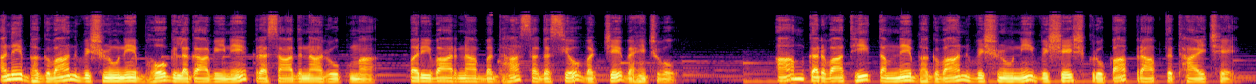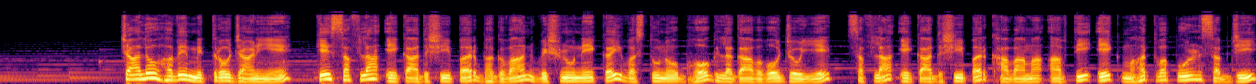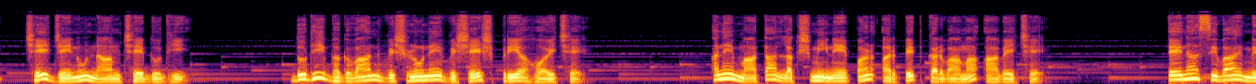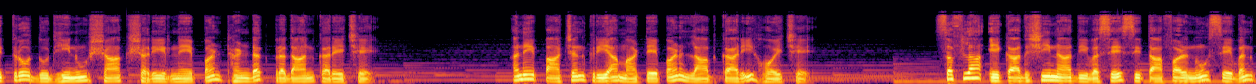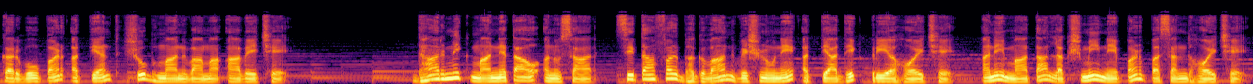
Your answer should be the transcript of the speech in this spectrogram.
અને ભગવાન વિષ્ણુને ભોગ લગાવીને પ્રસાદના રૂપમાં પરિવારના બધા સદસ્યો વચ્ચે વહેંચવો. આમ કરવાથી તમને ભગવાન વિષ્ણુની વિશેષ કૃપા પ્રાપ્ત થાય છે. ચાલો હવે મિત્રો જાણીએ કે સફલા એકાદશી પર ભગવાન વિષ્ણુને કઈ વસ્તુનો ભોગ લગાવવો જોઈએ. સફલા એકાદશી પર ખાવામાં આવતી એક મહત્વપૂર્ણ સબ્જી છે જેનું નામ છે દૂધી. દૂધી ભગવાન વિષ્ણુને વિશેષ પ્રિય હોય છે. અને માતા લક્ષ્મીને પણ અર્પિત કરવામાં આવે છે. તેના સિવાય મિત્રો દૂધીનું શાક શરીરને પણ ઠંડક પ્રદાન કરે છે. અને પાચન ક્રિયા માટે પણ લાભકારી હોય છે. સફલા એકાદશીના દિવસે સીતાફળનું સેવન કરવું પણ અત્યંત શુભ માનવામાં આવે છે. ધાર્મિક માન્યતાઓ અનુસાર, સીતાફળ ભગવાન વિષ્ણુને અત્યાધિક પ્રિય હોય છે અને માતા લક્ષ્મીને પણ પસંદ હોય છે.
